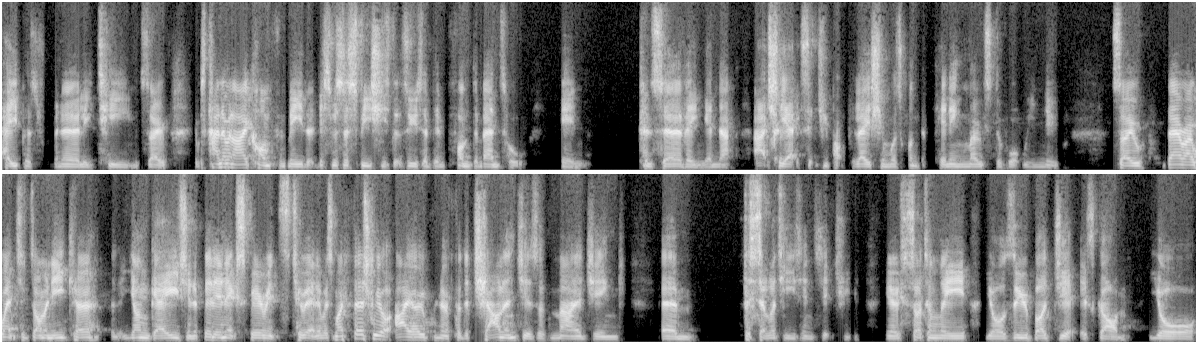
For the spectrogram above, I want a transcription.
papers from an early team. So it was kind of an icon for me that this was a species that zoos had been fundamental in conserving and that actually ex situ population was underpinning most of what we knew. So there I went to Dominica at a young age and a bit inexperienced to it. And it was my first real eye opener for the challenges of managing um, facilities in situ. You know, suddenly your zoo budget is gone. Your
